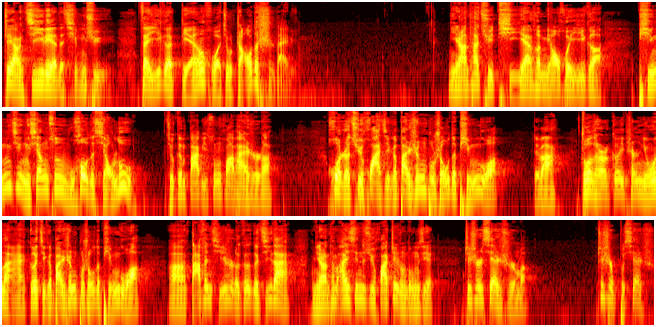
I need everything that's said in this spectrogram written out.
这样激烈的情绪，在一个点火就着的时代里，你让他去体验和描绘一个平静乡村午后的小路，就跟巴比松画派似的，或者去画几个半生不熟的苹果，对吧？桌子上搁一瓶牛奶，搁几个半生不熟的苹果，啊，达芬奇似的搁个鸡蛋，你让他们安心的去画这种东西，这事现实吗？这事不现实。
